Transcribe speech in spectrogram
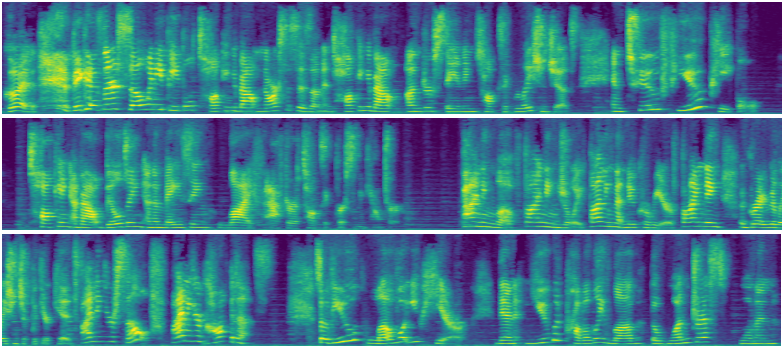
good. Because there's so many people talking about narcissism and talking about understanding toxic relationships, and too few people talking about building an amazing life after a toxic person encounter finding love, finding joy, finding that new career, finding a great relationship with your kids, finding yourself, finding your confidence. So if you love what you hear, then you would probably love the Wondrous Woman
